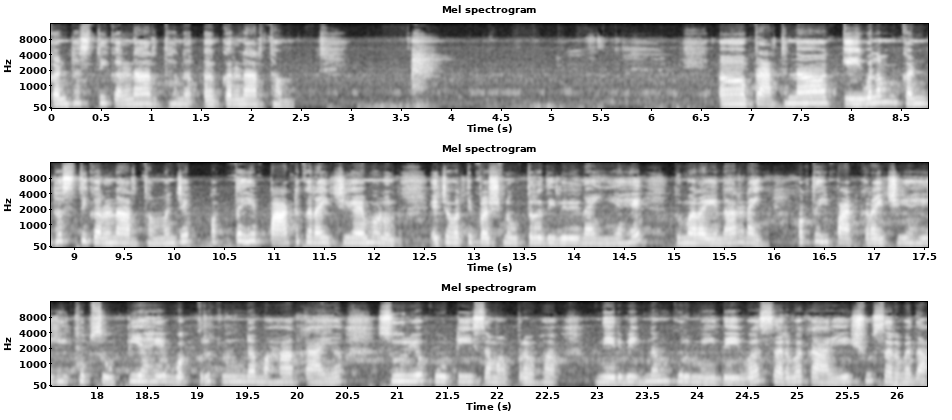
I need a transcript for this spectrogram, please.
कण्ठस्थीकरणार्थं करणार्थम प्रार्थना केवलम कंठस्थीकरणार्थम म्हणजे फक्त हे पाठ करायची आहे म्हणून याच्यावरती प्रश्न उत्तर दिलेले नाही आहे तुम्हाला येणार नाही. फक्त ही पाठ करायची आहे ही खूप सोपी आहे. वक्रतुंड महाकाय सूर्यकोटी समप्रभ निर्विघ्न कुर्मे देव सर्व कार्येषु सर्वदा.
